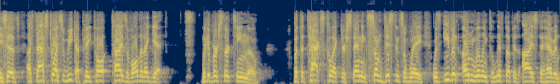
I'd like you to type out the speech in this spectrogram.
He says, I fast twice a week. I pay tithes of all that I get. Look at verse 13 though. But the tax collector, standing some distance away, was even unwilling to lift up his eyes to heaven,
